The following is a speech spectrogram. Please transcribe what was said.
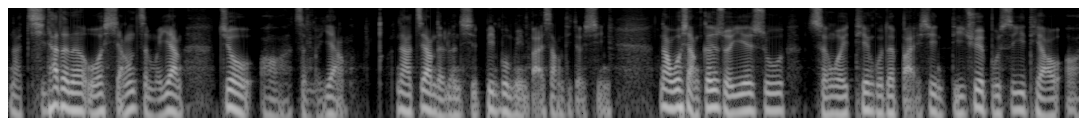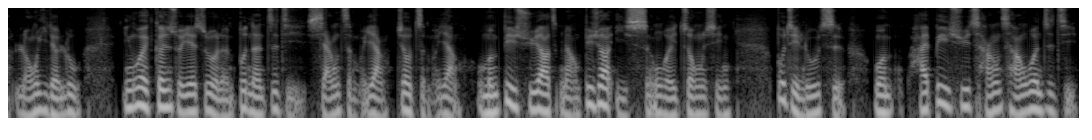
那其他的呢？我想怎么样就啊怎么样。”那这样的人其实并不明白上帝的心。那我想跟随耶稣成为天国的百姓，的确不是一条啊容易的路。因为跟随耶稣的人不能自己想怎么样就怎么样，我们必须要怎么样？必须要以神为中心。不仅如此，我们还必须常常问自己：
